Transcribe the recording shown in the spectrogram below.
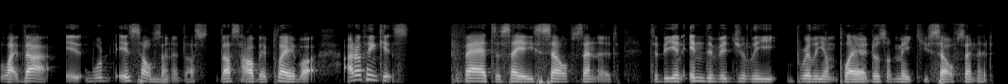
like that it would is self-centered. That's that's how they play. But I don't think it's fair to say he's self-centered. To be an individually brilliant player doesn't make you self-centered.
